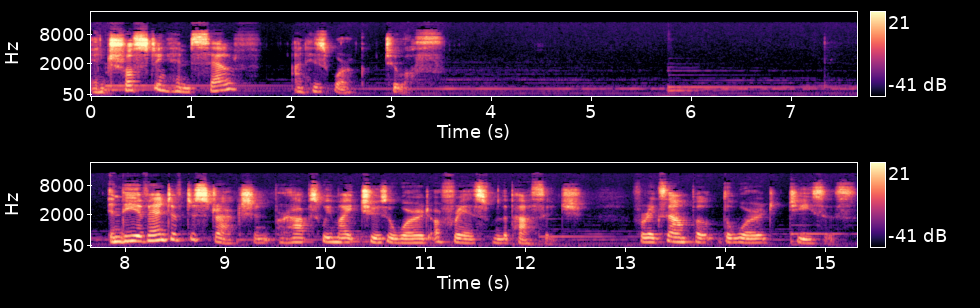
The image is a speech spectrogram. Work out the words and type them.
entrusting Himself and His work to us. In the event of distraction, perhaps we might choose a word or phrase from the passage. For example, the word Jesus,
